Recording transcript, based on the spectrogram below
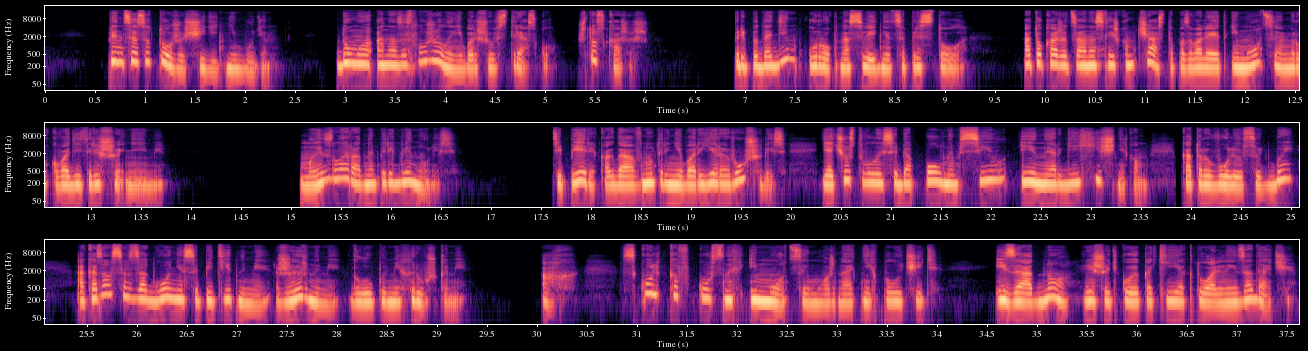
Принцессу тоже щадить не будем. Думаю, она заслужила небольшую встряску. Что скажешь?» Преподадим урок наследнице престола, а то, кажется, она слишком часто позволяет эмоциям руководить решениями. Мы злорадно переглянулись. Теперь, когда внутренние барьеры рушились, я чувствовала себя полным сил и энергии хищником, который волею судьбы оказался в загоне с аппетитными, жирными, глупыми хрюшками. Ах, сколько вкусных эмоций можно от них получить! И заодно решить кое-какие актуальные задачи.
